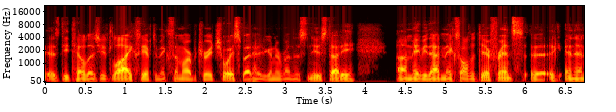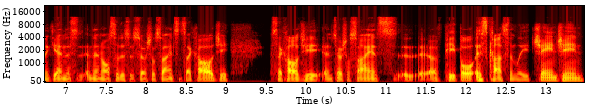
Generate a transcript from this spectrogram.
as detailed as you'd like. So you have to make some arbitrary choice about how you're going to run this new study. Uh, maybe that makes all the difference. Uh, and then again, this is, and then also this is social science and psychology. Psychology and social science of people is constantly changing.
